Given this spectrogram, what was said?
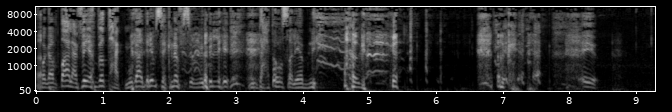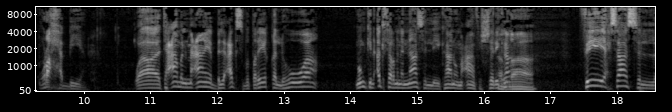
فقام طالع فيها بيضحك مو قادر يمسك نفسه يقول لي انت حتوصل يا ابني. أيوه ورحب بي. وتعامل معايا بالعكس بطريقة اللي هو ممكن أكثر من الناس اللي كانوا معاه في الشركة. الله. في إحساس ال-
